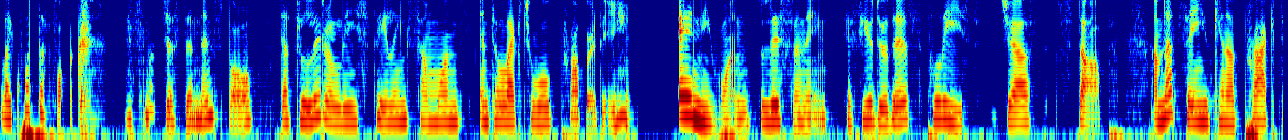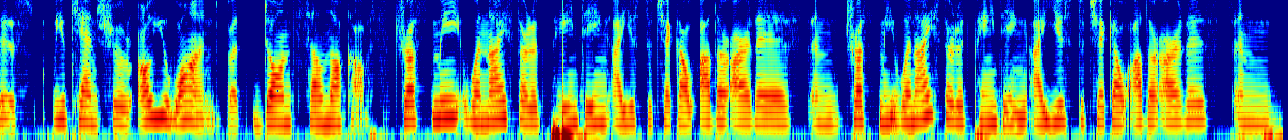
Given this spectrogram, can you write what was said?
Like, what the fuck? It's not just an inspo. That's literally stealing someone's intellectual property. Anyone listening, if you do this, please just stop. I'm not saying you cannot practice you can, sure, all you want, but don't sell knockoffs. Trust me, when I started painting, I used to check out other artists, and trust me, when I started painting, I used to check out other artists and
